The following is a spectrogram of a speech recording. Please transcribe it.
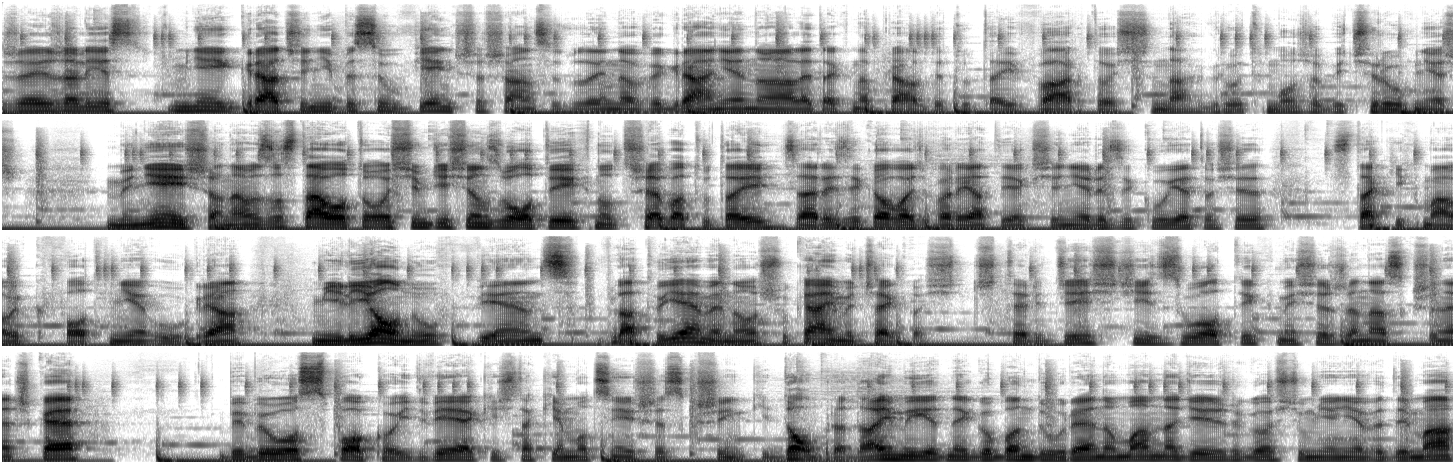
że jeżeli jest mniej graczy, niby są większe szanse tutaj na wygranie, no ale tak naprawdę tutaj wartość nagród może być również mniejsza. Nam zostało to 80 zł, no trzeba tutaj zaryzykować wariaty, jak się nie ryzykuje, to się z takich małych kwot nie ugra milionów, więc wlatujemy, no szukajmy czegoś. 40 zł, myślę, że na skrzyneczkę by było spoko i dwie jakieś takie mocniejsze skrzynki. Dobra, dajmy jednego bandurę, no mam nadzieję, że gościu mnie nie wydyma.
